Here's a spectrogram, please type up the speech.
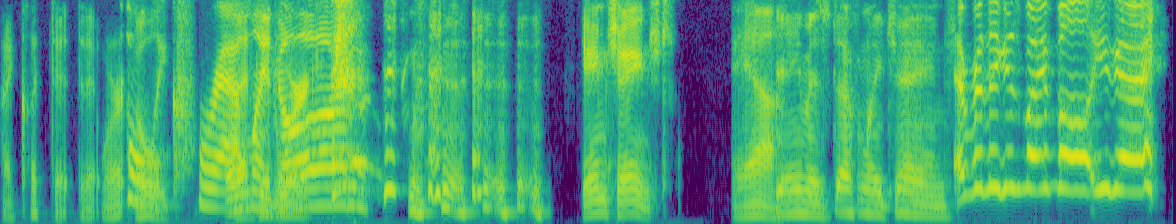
I clicked it. Did it work? Holy Oh, crap. oh my god. Game changed. Yeah. Game has definitely changed. Everything is my fault, you guys.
